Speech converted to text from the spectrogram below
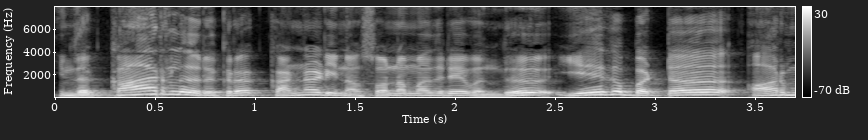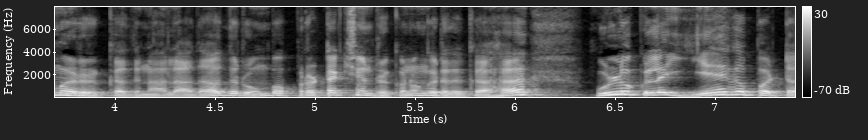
இந்த காரில் இருக்கிற கண்ணாடி நான் சொன்ன மாதிரியே வந்து ஏகப்பட்ட ஆர்மர் இருக்கிறதுனால அதாவது ரொம்ப ப்ரொடெக்ஷன் இருக்கணுங்கிறதுக்காக உள்ளுக்குள்ளே ஏகப்பட்ட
